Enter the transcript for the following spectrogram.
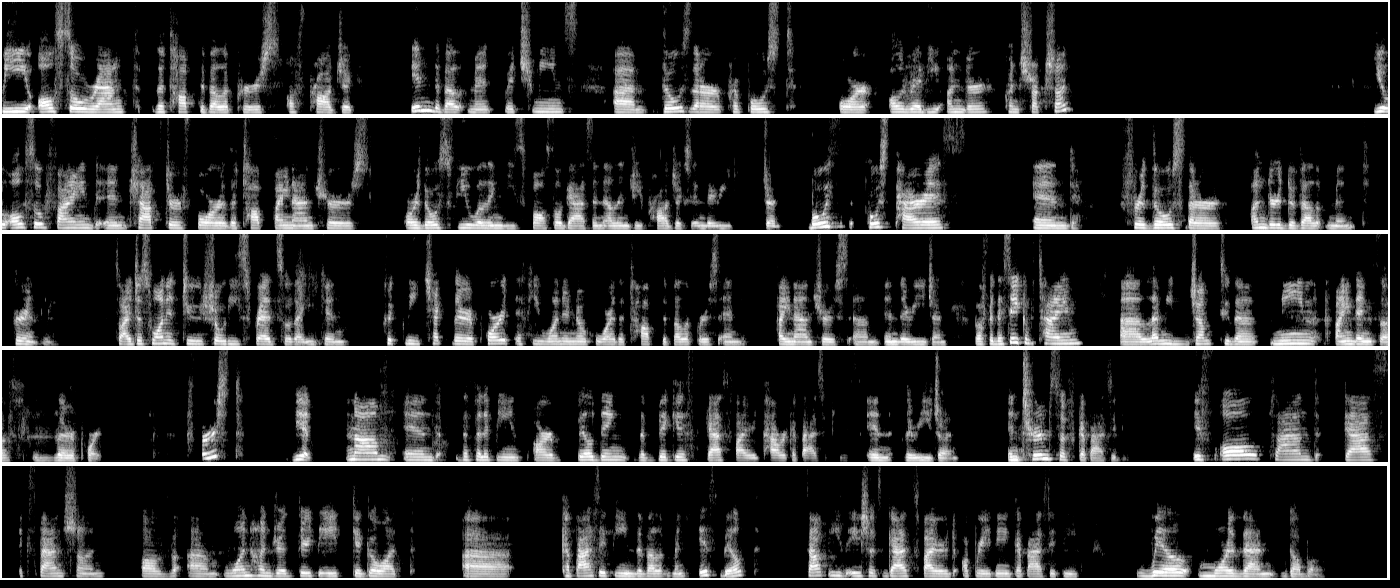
we also ranked the top developers of projects in development, which means um, those that are proposed or already under construction. You'll also find in chapter four the top financiers or those fueling these fossil gas and LNG projects in the region, both post Paris and for those that are under development currently. So I just wanted to show these spreads so that you can quickly check the report if you want to know who are the top developers and financiers um, in the region. But for the sake of time, uh, let me jump to the main findings of the report. First, Vietnam and the Philippines are building the biggest gas-fired power capacities in the region in terms of capacity. If all planned gas expansion of um, 138 gigawatt uh, capacity in development is built, Southeast Asia's gas-fired operating capacity will more than double.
